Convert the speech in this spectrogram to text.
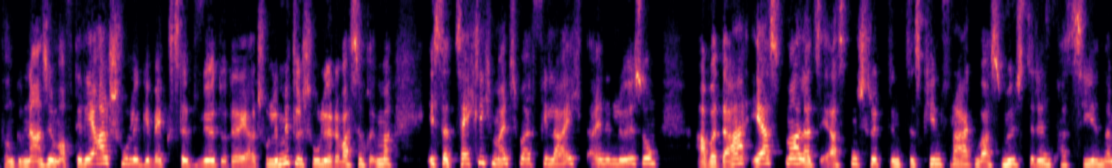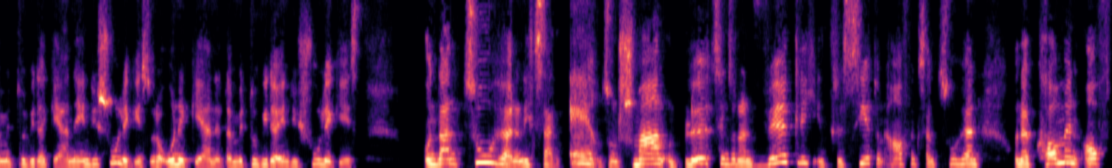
vom Gymnasium auf die Realschule gewechselt wird oder Realschule, Mittelschule oder was auch immer, ist tatsächlich manchmal vielleicht eine Lösung. Aber da erstmal als ersten Schritt das Kind fragen, was müsste denn passieren, damit du wieder gerne in die Schule gehst oder ohne gerne, damit du wieder in die Schule gehst. Und dann zuhören und nicht sagen, äh, und so ein Schmarrn und Blödsinn, sondern wirklich interessiert und aufmerksam zuhören. Und da kommen oft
